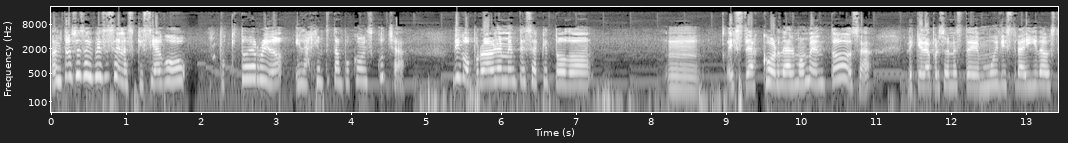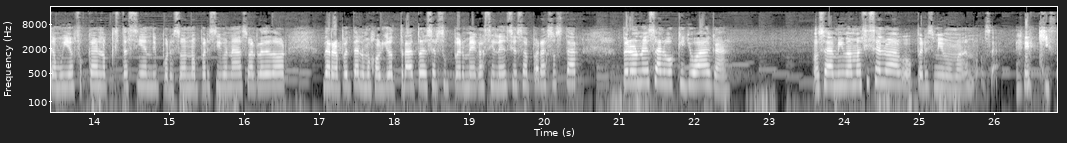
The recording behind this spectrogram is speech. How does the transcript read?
Entonces hay veces en las que si hago un poquito de ruido y la gente tampoco me escucha. Digo, probablemente sea que todo mm, esté acorde al momento, o sea, de que la persona esté muy distraída o esté muy enfocada en lo que está haciendo y por eso no percibe nada a su alrededor. De repente a lo mejor yo trato de ser súper mega silenciosa para asustar, pero no es algo que yo haga. O sea, a mi mamá sí se lo hago, pero es mi mamá, ¿no? O sea, X.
